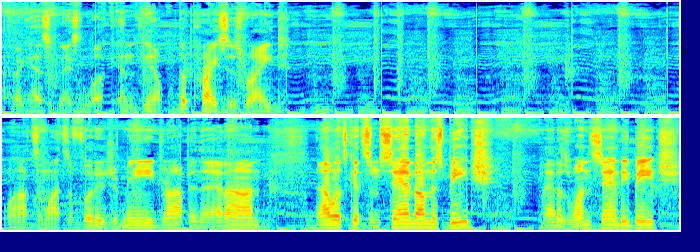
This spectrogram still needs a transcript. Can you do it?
I think it has a nice look, and you know the price is right. Lots and lots of footage of me dropping that on. Now let's get some sand on this beach. That is one sandy beach.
